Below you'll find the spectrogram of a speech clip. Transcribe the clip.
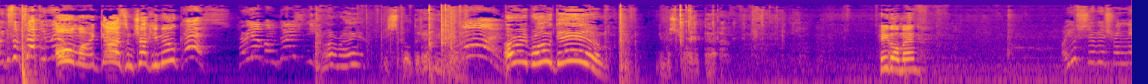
We get some chocky milk? Oh my God, some chocky milk? Yes. Hurry up, I'm thirsty. All right. You spilled it everywhere. Come on. All right, bro. Damn. Give me a straw with that. Here you go, man. Are you serious right now?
